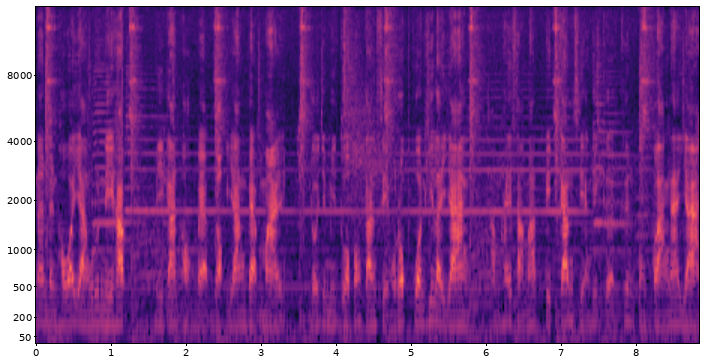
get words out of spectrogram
นั่นเป็นเพราะว่ายางรุ่นนี้ครับมีการออกแบบดอกยางแบบใหม่ โดยจะมีตัวป้องกันเสียงรบกวนที่ไหลยางทำให้สามารถปิดกั้นเสียงที่เกิดขึ้นตรงกลางหน้ายาง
